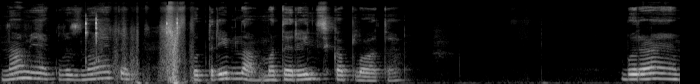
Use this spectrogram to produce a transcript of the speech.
Нам, як ви знаєте, потрібна материнська плата. Беремо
